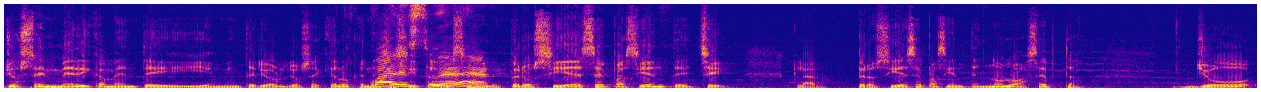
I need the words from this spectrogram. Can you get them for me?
yo sé médicamente y, en mi interior yo sé que lo que necesita es sangre, pero si ese paciente, sí, claro, pero si ese paciente no lo acepta, yo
